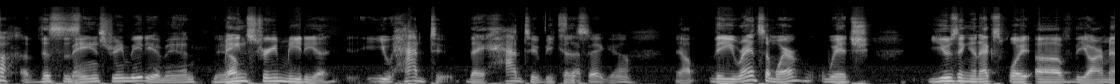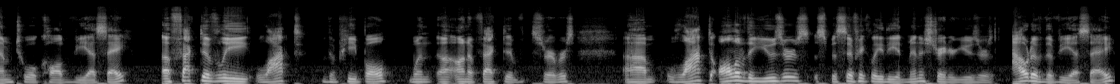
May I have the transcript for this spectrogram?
Uh, this is Mainstream media, man. Yep. mainstream media. You had to. They had to It's because that big, yeah. yeah, the ransomware, which using an exploit of the RMM tool called VSA, effectively locked the people when uh, on effective servers, um, locked all of the users, specifically the administrator users, out of the VSA,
